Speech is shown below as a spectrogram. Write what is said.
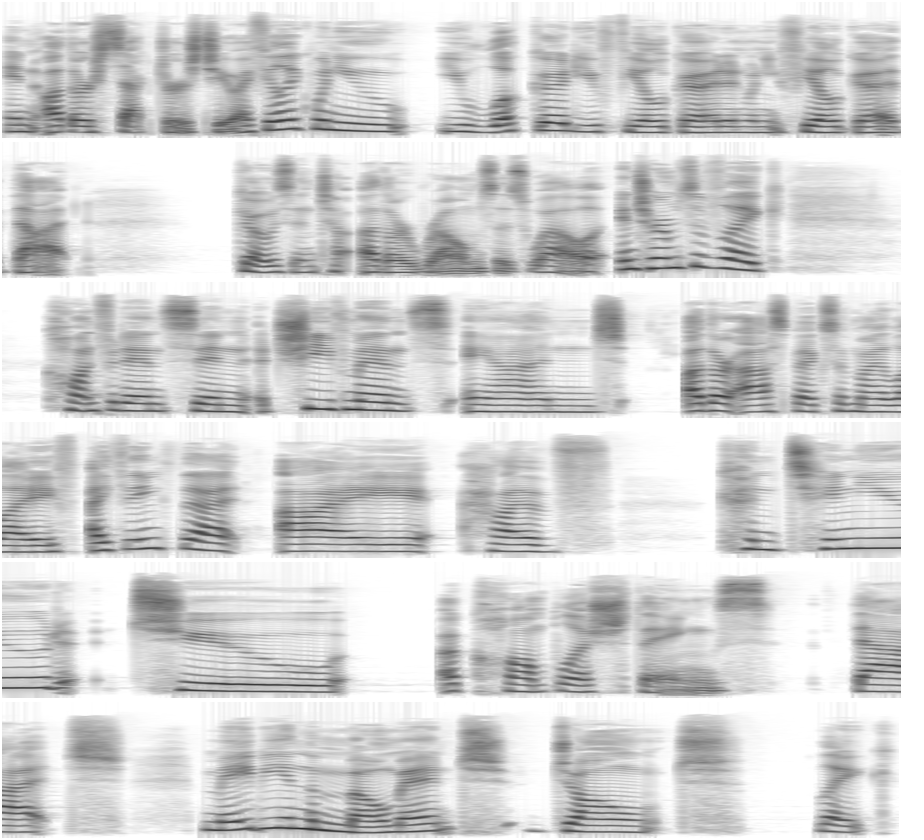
in other sectors too. I feel like when you you look good, you feel good and when you feel good that goes into other realms as well. In terms of like confidence in achievements and other aspects of my life, I think that I have continued to accomplish things that maybe in the moment don't like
